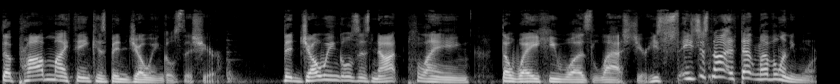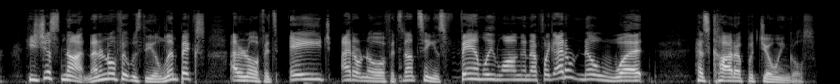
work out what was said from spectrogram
the problem I think has been Joe Ingles this year. That Joe Ingles is not playing the way he was last year. He's he's just not at that level anymore. He's just not. And I don't know if it was the Olympics. I don't know if it's age. I don't know if it's not seeing his family long enough. Like I don't know what has caught up with Joe Ingles.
